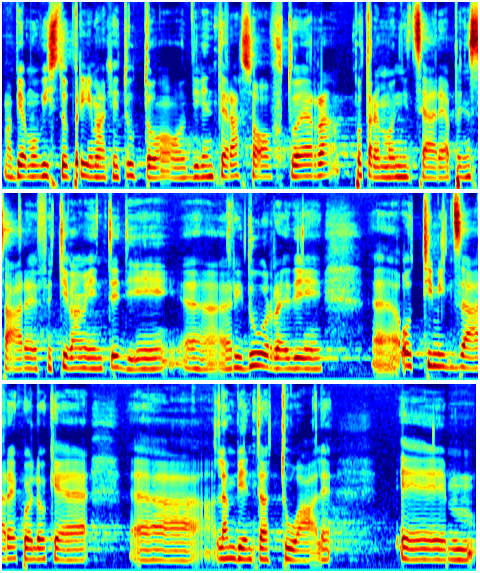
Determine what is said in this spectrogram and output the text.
Abbiamo visto prima che tutto diventerà software, potremmo iniziare a pensare effettivamente di eh, ridurre, di eh, ottimizzare quello che è eh, l'ambiente attuale. E, um,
